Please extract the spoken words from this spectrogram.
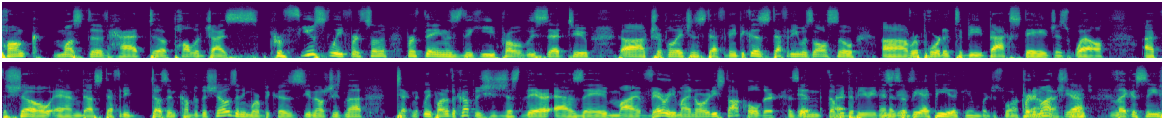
Punk must have had to apologize profusely for some for things that he probably said to uh, Triple H and Stephanie because Stephanie was also uh, reported to be backstage as well. At the show, and uh, Stephanie doesn't come to the shows anymore because you know she's not technically part of the company. She's just there as a my very minority stockholder As in a, WWE. and as a. VIP that can just walk Pretty much, yeah. Legacy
